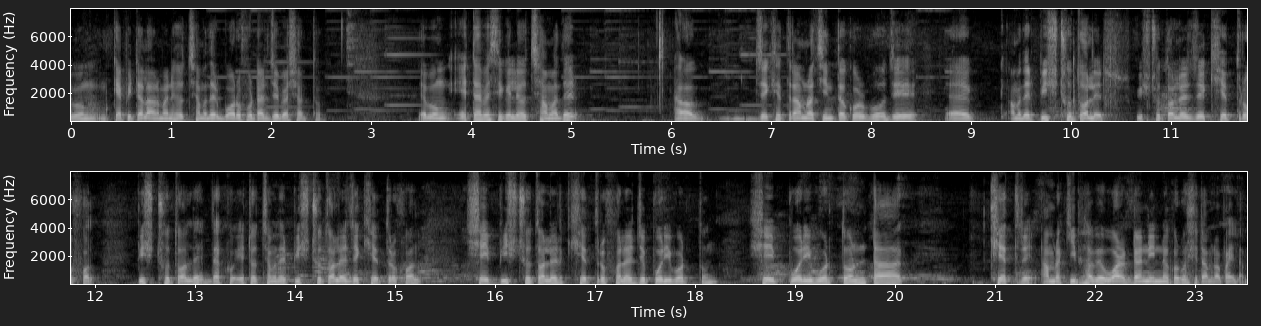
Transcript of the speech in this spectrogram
এবং ক্যাপিটাল আর মানে হচ্ছে আমাদের বড় ফোটার যে ব্যাসার্ধ। এবং এটা বেসিক্যালি হচ্ছে আমাদের যে ক্ষেত্রে আমরা চিন্তা করব যে আমাদের পৃষ্ঠতলের পৃষ্ঠতলের যে ক্ষেত্রফল পৃষ্ঠতলে, দেখো, এটা হচ্ছে আমাদের পৃষ্ঠতলের যে ক্ষেত্রফল। সেই পৃষ্ঠতলের ক্ষেত্রফলের যে পরিবর্তন, সেই পরিবর্তনটা ক্ষেত্রে আমরা কীভাবে ওয়ার্ক ডান নির্ণয় করব সেটা আমরা পাইলাম।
